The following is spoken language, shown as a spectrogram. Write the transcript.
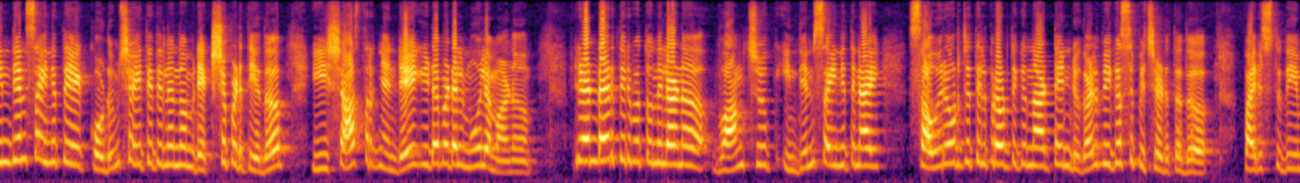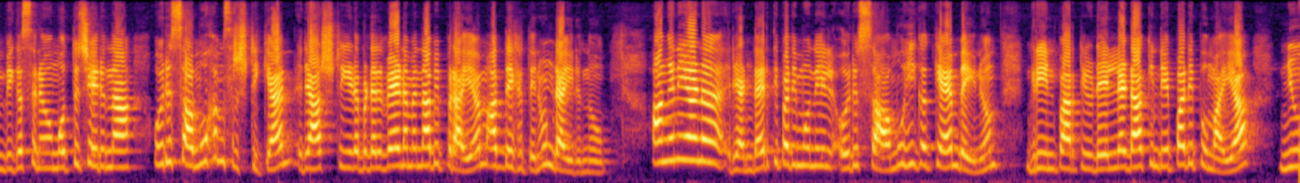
ഇന്ത്യൻ സൈന്യത്തെ കൊടും ശൈത്യത്തിൽ നിന്നും രക്ഷപ്പെടുത്തിയത് ഈ ശാസ്ത്രജ്ഞന്റെ ഇടപെടൽ മൂലമാണ്. രണ്ടായിരത്തി ഇരുപത്തൊന്നിലാണ് വാങ്ചുക് ഇന്ത്യൻ സൈന്യത്തിനായി സൗരോർജത്തിൽ പ്രവർത്തിക്കുന്ന ടെന്റുകൾ വികസിപ്പിച്ചെടുത്തത്. പരിസ്ഥിതിയും വികസനവും ഒത്തുചേരുന്ന ഒരു സമൂഹം സൃഷ്ടിക്കാൻ രാഷ്ട്രീയ ഇടപെടൽ വേണമെന്ന അഭിപ്രായം അദ്ദേഹത്തിന് ഉണ്ടായിരുന്നു അങ്ങനെയാണ് രണ്ടായിരത്തി പതിമൂന്നിൽ ഒരു സാമൂഹിക ക്യാമ്പയിനും ഗ്രീൻ പാർട്ടിയുടെ ലഡാക്കിന്റെ പതിപ്പുമായ ന്യൂ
